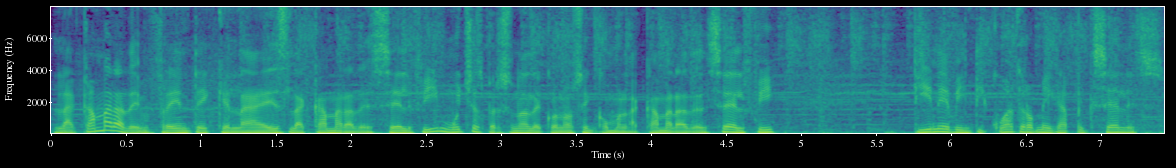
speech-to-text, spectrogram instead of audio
la cámara de enfrente, que la es la cámara de selfie, muchas personas le conocen como la cámara del selfie, tiene 24 megapíxeles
